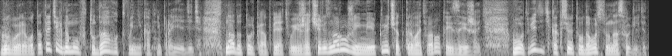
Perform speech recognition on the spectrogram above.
грубо говоря, вот от этих домов туда вот вы никак не проедете. Надо только опять выезжать через наружу, имея ключ, открывать ворота и заезжать. Вот, видите, как все это удовольствие у нас выглядит.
